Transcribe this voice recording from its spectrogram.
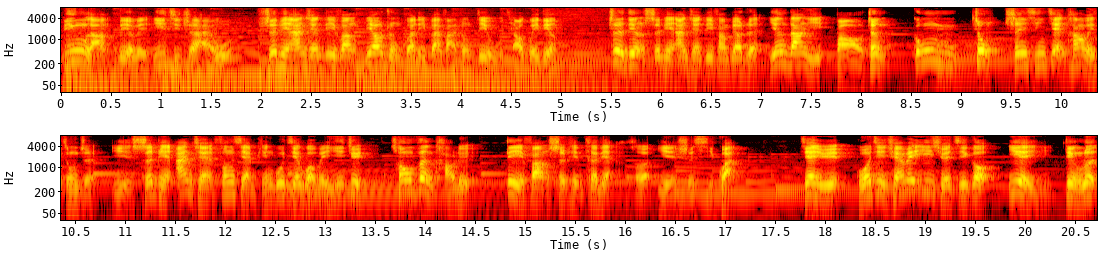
槟榔列为一级致癌物。食品安全地方标准管理办法中第五条规定，制定食品安全地方标准应当以保证公众身心健康为宗旨，以食品安全风险评估结果为依据，充分考虑地方食品特点和饮食习惯。鉴于国际权威医学机构业已定论，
